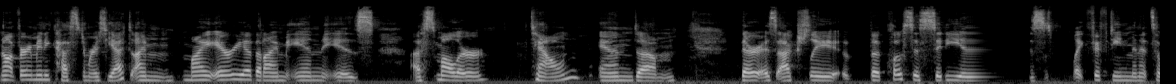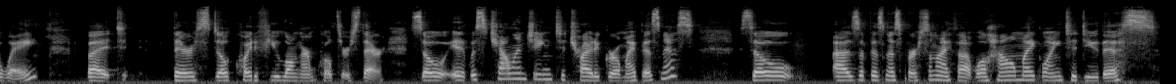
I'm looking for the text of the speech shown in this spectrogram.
not very many customers yet. I'm my area that I'm in is a smaller town, and um, there is actually the closest city is, is like 15 minutes away, but there's still quite a few long arm quilters there. So it was challenging to try to grow my business. So as a business person, I thought, well, how am I going to do this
